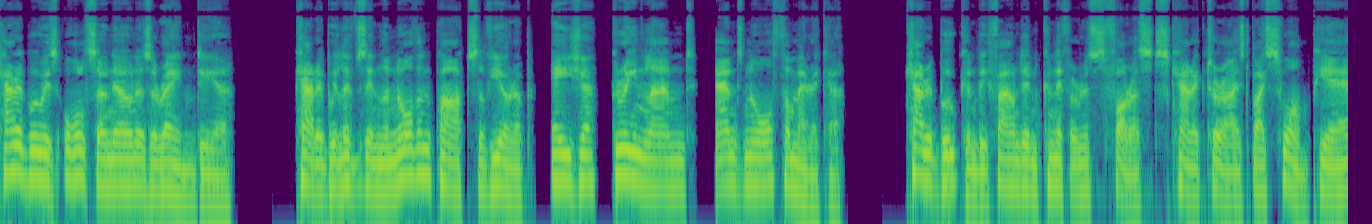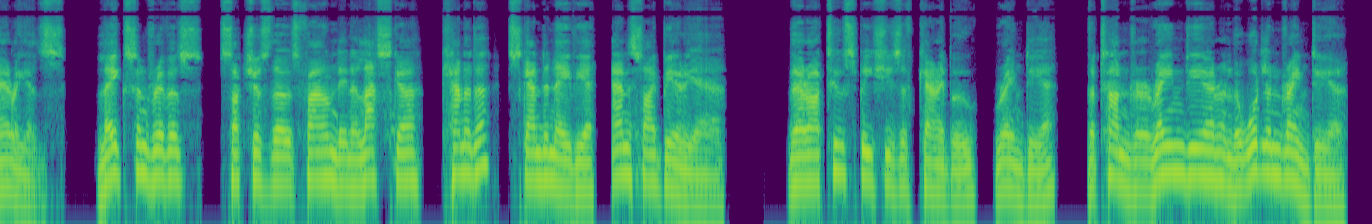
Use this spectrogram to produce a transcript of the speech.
Caribou is also known as a reindeer. Caribou lives in the northern parts of Europe, Asia, Greenland, and North America. Caribou can be found in coniferous forests characterized by swampy areas, lakes and rivers, such as those found in Alaska, Canada, Scandinavia, and Siberia. There are two species of caribou, reindeer, the tundra reindeer and the woodland reindeer.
